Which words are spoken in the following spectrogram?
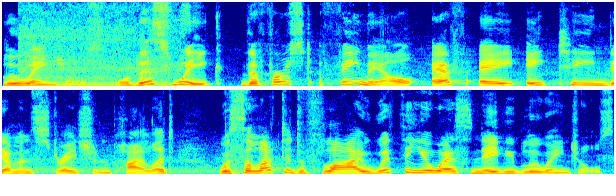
Blue Angels. Well, this week, the first female FA-18 demonstration pilot was selected to fly with the U.S. Navy Blue Angels.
